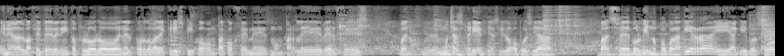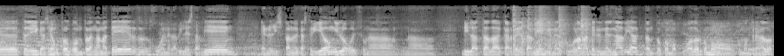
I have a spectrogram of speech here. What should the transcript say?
en el Albacete de Benito Floro, en el Córdoba de Crispi con Paco Gémez, Montparlé, Verges, bueno, eh, muchas experiencias y luego pues ya vas eh, volviendo un poco a la tierra y aquí pues eh, te dedicas ya un poco en plan amateur, jugué en el Avilés también, en el Hispano de Castrillón y luego hice una, dilatada carrera también en el fútbol amateur en el Navia, tanto como jugador como, como entrenador.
